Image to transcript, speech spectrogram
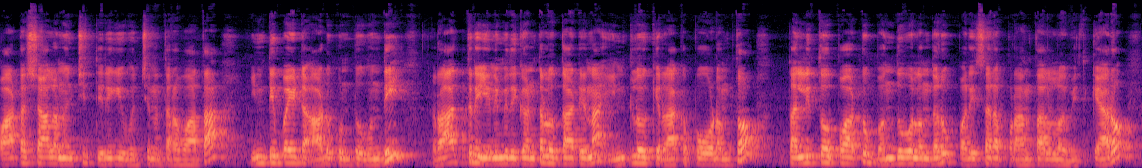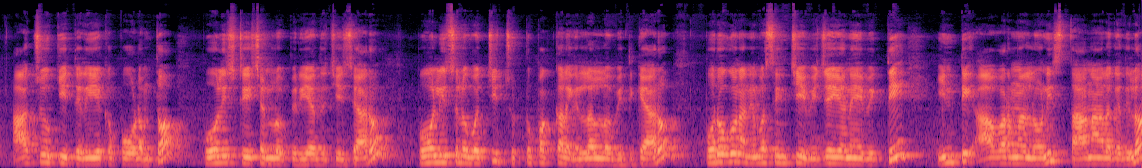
పాఠశాల నుంచి తిరిగి వచ్చిన తర్వాత ఇంటి బయట ఆడుకుంటూ ఉంది. రాత్రి ఎనిమిది గంటలు దాటిన ఇంట్లోకి రాకపోవడంతో తల్లితో పాటు బంధువులందరూ పరిసర ప్రాంతాలలో వెతికారు. ఆచూకీ తెలియకపోవడంతో పోలీస్ స్టేషన్లో ఫిర్యాదు చేశారు. పోలీసులు వచ్చి చుట్టుపక్కల ఇళ్ళల్లో వెతికారు. పొరుగున నివసించే విజయ్ అనే వ్యక్తి ఇంటి ఆవరణలోని స్థానాల గదిలో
